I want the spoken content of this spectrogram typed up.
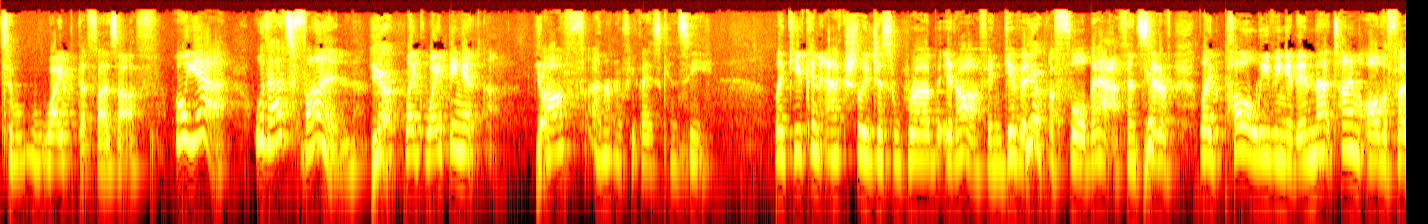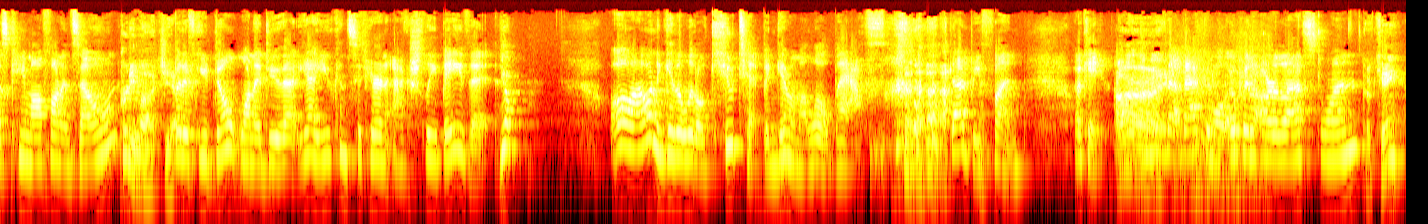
to wipe the fuzz off. Oh yeah. Oh, that's fun. Yeah. Like wiping it Yep. off. I don't know if you guys can see. Like you can actually just rub it off and give it Yeah. a full bath instead of like Paul leaving it in that time. All the fuzz came off on its own. Pretty much, yeah. But if you don't want to do that, yeah, you can sit here and actually bathe it. yep. Oh, I want to get a little Q-tip and give him a little bath. That'd be fun. Okay, I'll let you Alright. move that back and we'll open our last one. Okay.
